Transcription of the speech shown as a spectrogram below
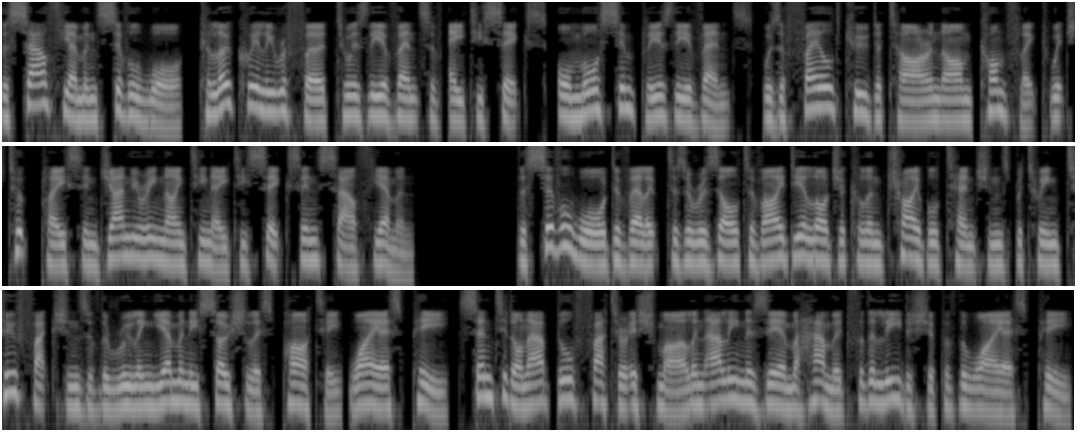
The South Yemen Civil War, colloquially referred to as the events of 86, or more simply as the events, was a failed coup d'état and armed conflict which took place in January 1986 in South Yemen. The civil war developed as a result of ideological and tribal tensions between two factions of the ruling Yemeni Socialist Party YSP, centered on Abdul Fattah Ismail and Ali Nazir Muhammad for the leadership of the YSP.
